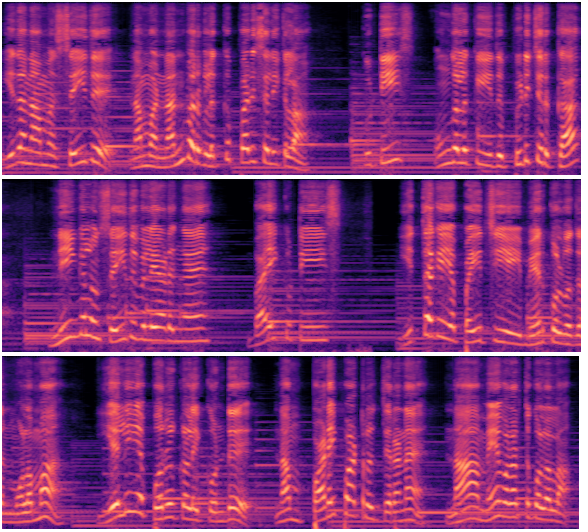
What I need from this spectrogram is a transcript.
இதை நாம செய்து நம்ம நண்பர்களுக்கு பரிசளிக்கலாம். குட்டீஸ் உங்களுக்கு இது பிடிச்சிருக்கா? நீங்களும் செய்து விளையாடுங்க. பை குட்டீஸ். இத்தகைய பயிற்சியை மேற்கொள்வதன் மூலமா எளிய பொருட்களை கொண்டு நம் படைப்பாற்றல் திறனை நாமே வளர்த்து கொள்ளலாம்.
